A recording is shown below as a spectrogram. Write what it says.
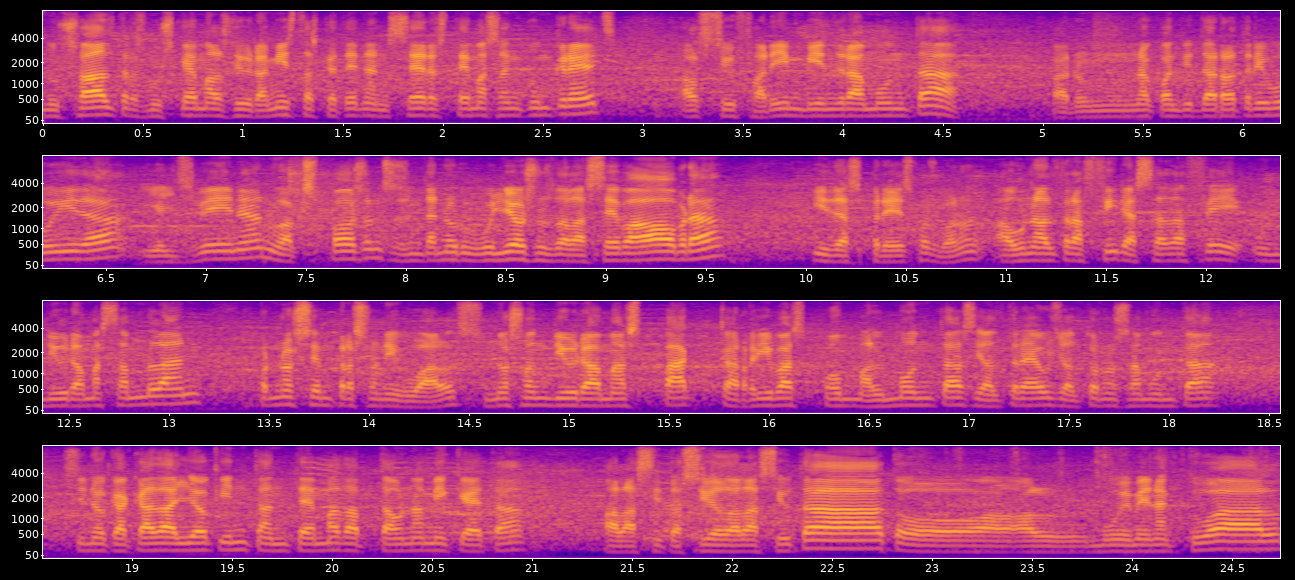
Nosaltres busquem els dioramistes que tenen certs temes en concrets, els si oferim vindre a muntar per una quantitat retribuïda i ells venen, ho exposen, se senten orgullosos de la seva obra i després doncs, bueno, a una altra fira s'ha de fer un diorama semblant, però no sempre són iguals. No són diorames pack que arribes, com el muntes i el treus i el tornes a muntar, sinó que a cada lloc intentem adaptar una miqueta a la situació de la ciutat o al moviment actual.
